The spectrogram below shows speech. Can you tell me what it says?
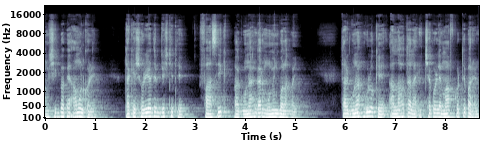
আংশিকভাবে আমল করে তাকে শরিয়াদের দৃষ্টিতে ফাসিক বা গুনাহগার মুমিন বলা হয়। তার গুনাহগুলোকে আল্লাহ তালা ইচ্ছা করলে মাফ করতে পারেন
